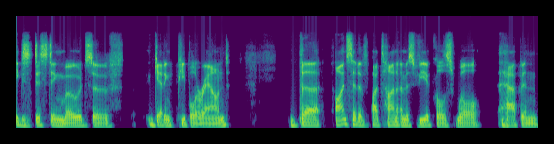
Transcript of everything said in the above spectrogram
existing modes of getting people around. The onset of autonomous vehicles will happen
